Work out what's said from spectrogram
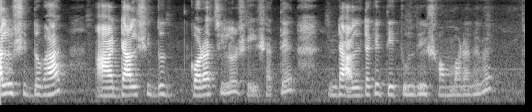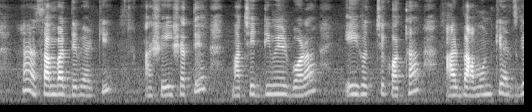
আলু সিদ্ধ ভাত আর ডাল সিদ্ধ করা ছিল, সেই সাথে ডালটাকে তেঁতুল দিয়ে সম্বারা দেবে হ্যাঁ সাম্বার দেবে আর কি। আর সেই সাথে মাছের ডিমের বড়া, এই হচ্ছে কথা। আর বামনকে আজকে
